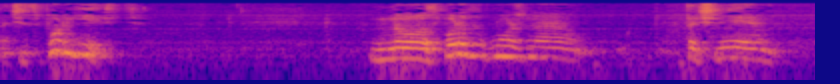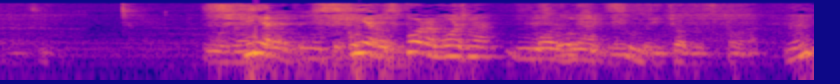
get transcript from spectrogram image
Значит, спор есть. Но спор этот можно, точнее, сферу, сферу спора можно, можно сузить область спора.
